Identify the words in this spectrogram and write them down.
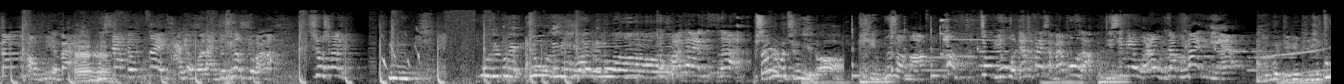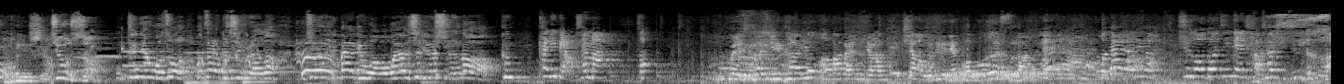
刚好五点半，你下班再卡点回来，你就没有去玩了，是不是？嗯，不给不给，就给你，还给我。就还给来一次。凭什么听你的？凭什么？哼，就凭我家是卖小卖部的，你信不信我让我们家不卖你？东北丁丁平时多么平时啊？就是啊，丁丁我错了，我再也不欺负人了。求求你卖给我吧，我要吃零食呢。哼，看你表现吧，为什么徐克又跑八百米啊？下午这个点跑步饿死了。哎，我带了那个趣多多经典炒菜曲奇礼盒，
